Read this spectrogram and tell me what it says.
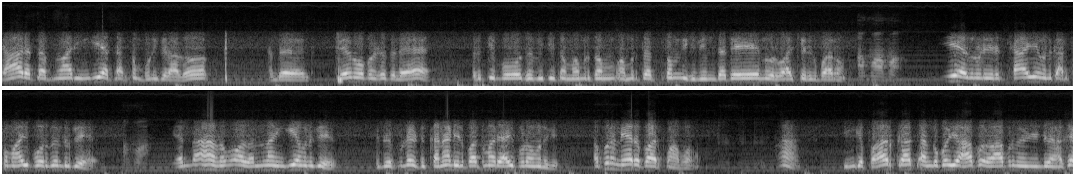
யார் அந்த மாதிரி இங்கேயே அந்த அர்த்தம் புனிக்கிறாளோ அந்த தேனோபனிஷத்துல பிரதிபோத விதித்தம் அமிர்தம் அமிர்தத்வம் விந்ததேன்னு ஒரு வாக்கியம் இருக்கு ஆமா இங்கேயே அதனுடைய சாயை அவனுக்கு அர்த்தமாகி போறதுன்னு இருக்கு ஆமா. என்ன ஆகணுமோ அதெல்லாம் இங்கேயே அவனுக்கு ஃபுல்லா கண்ணாடியில் பார்த்த மாதிரி ஆகிப்படும் அவனுக்கு. அப்புறம் நேர பார்ப்பான் அவன். ஆ இங்க பார்க்காத அங்க போய் ஆப்ப ஆப்பரம் வேண்டினாக்க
